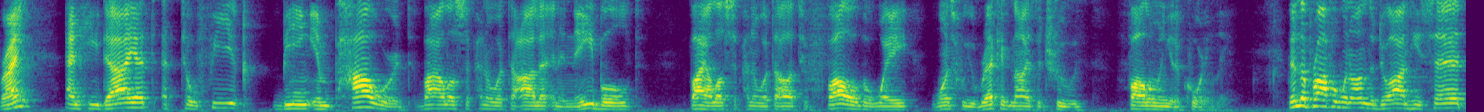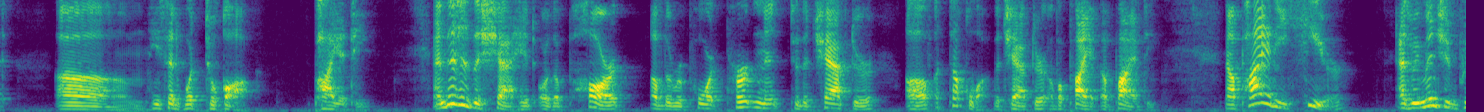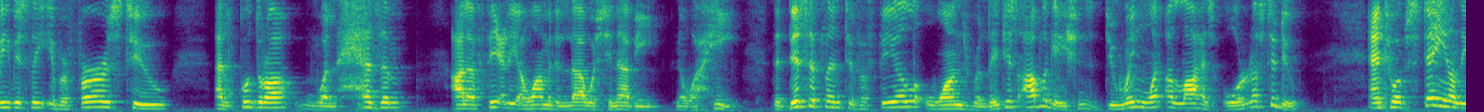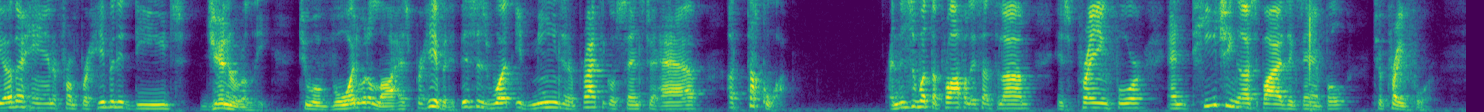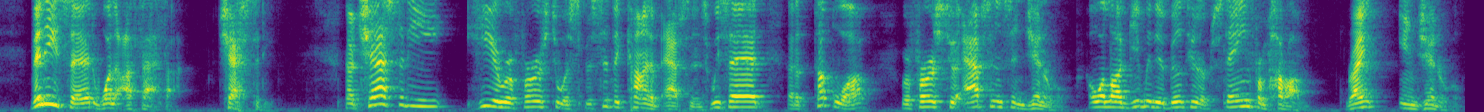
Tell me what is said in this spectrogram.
right? And hidayat at tawfiq being empowered by Allah subhanahu wa ta'ala and enabled by Allah subhanahu wa ta'ala to follow the way once we recognize the truth, following it accordingly. Then the Prophet went on the dua and he said, um, he said, what tuqa? Piety. And this is the shahid or the part of the report pertinent to the chapter of a taqwa, the chapter of a piety. Now piety here as we mentioned previously, it refers to al-qudra wal-hazm ala fi'li awamir Allah wa shinabi nawahi. The discipline to fulfill one's religious obligations, doing what Allah has ordered us to do, and to abstain, on the other hand, from prohibited deeds generally, to avoid what Allah has prohibited. This is what it means in a practical sense to have a taqwa. And this is what the Prophet ﷺ is praying for and teaching us by his example to pray for. Then he said, wal afafa, chastity. Now, chastity here refers to a specific kind of abstinence. We said that a taqwa refers to abstinence in general. Oh Allah, give me the ability to abstain from haram, right? In general.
